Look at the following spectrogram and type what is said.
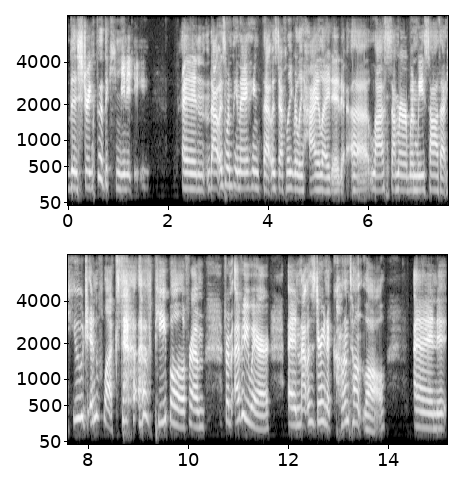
the strength of the community And that was one thing I think that was definitely really highlighted uh, last summer when we saw that huge influx of people from from everywhere, and that was during a content lull. And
